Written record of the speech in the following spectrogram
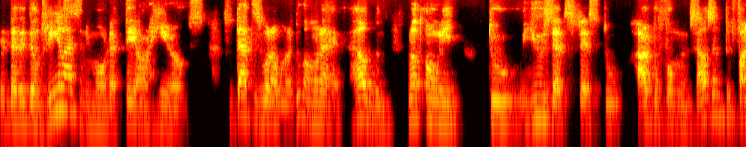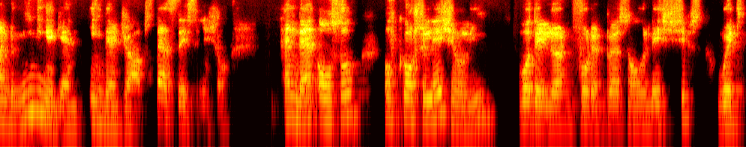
that they don't realize anymore that they are heroes so that is what i want to do i want to help them not only to use that stress to outperform themselves and to find the meaning again in their jobs. That's the essential. And then also, of course, relationally, what they learn for their personal relationships with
